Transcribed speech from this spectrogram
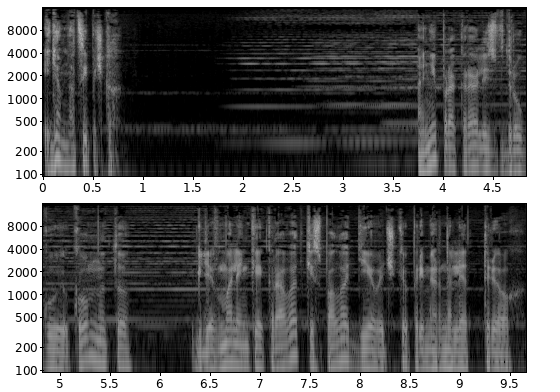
«Идем на цыпочках!» Они прокрались в другую комнату, где в маленькой кроватке спала девочка примерно лет трех.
